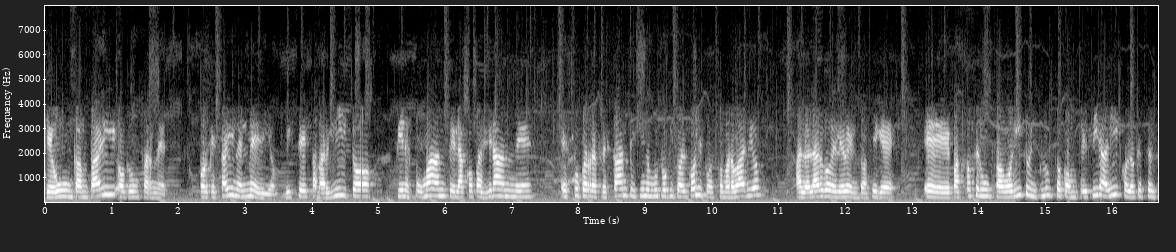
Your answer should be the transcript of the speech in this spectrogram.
que un Campari o que un Fernet, porque está ahí en el medio, ¿viste? Es amarguito, tiene espumante, la copa es grande, es súper refrescante y tiene muy poquito alcohol y puedes tomar varios a lo largo del evento. Así que eh, pasó a ser un favorito, incluso competir ahí con lo que es el,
